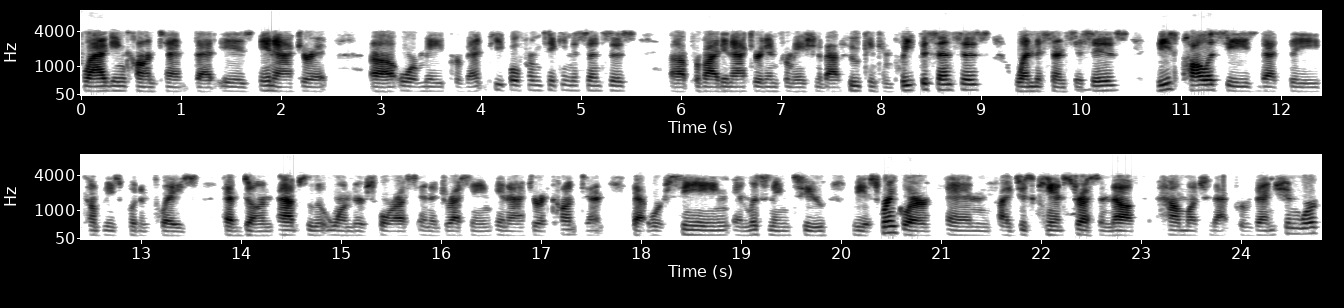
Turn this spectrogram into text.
flagging content that is inaccurate uh, or may prevent people from taking the census uh, provide inaccurate information about who can complete the census, when the census is. These policies that the companies put in place have done absolute wonders for us in addressing inaccurate content that we're seeing and listening to via Sprinklr. And I just can't stress enough how much that prevention work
